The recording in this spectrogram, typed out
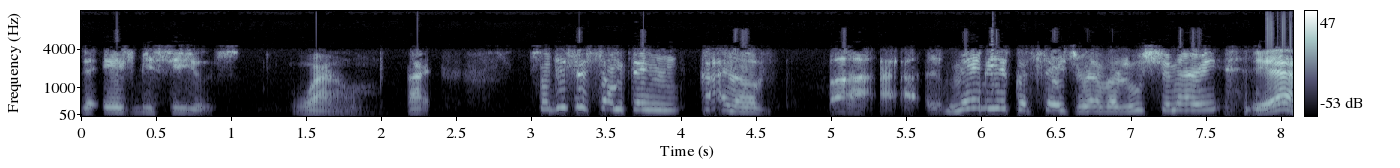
the HBCUs. Wow. So this is something kind of uh, maybe you could say it's revolutionary. Yes,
